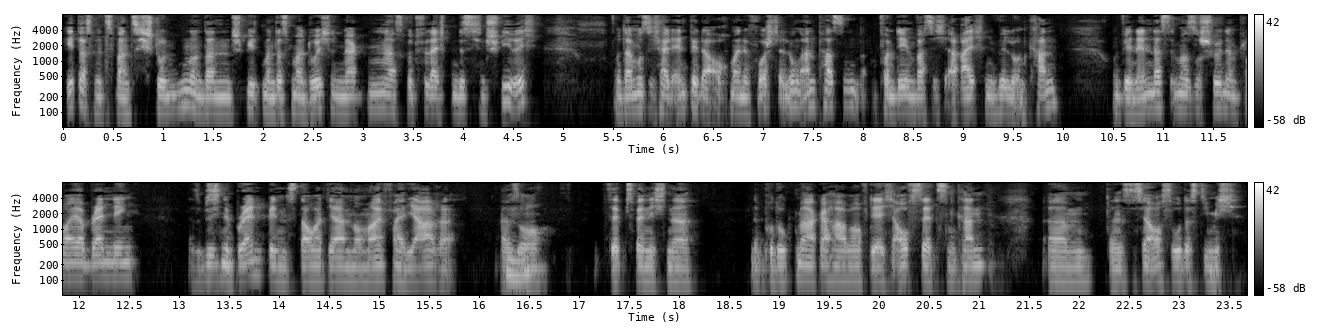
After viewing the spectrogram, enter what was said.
geht das mit 20 Stunden? Und dann spielt man das mal durch und merkt, hm, das wird vielleicht ein bisschen schwierig. Und dann muss ich halt entweder auch meine Vorstellung anpassen von dem, was ich erreichen will und kann. Und wir nennen das immer so schön Employer Branding. Also bis ich eine Brand bin, das dauert ja im Normalfall Jahre. Also mhm. selbst wenn ich eine, eine Produktmarke habe, auf der ich aufsetzen kann, ähm, dann ist es ja auch so, dass die mich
